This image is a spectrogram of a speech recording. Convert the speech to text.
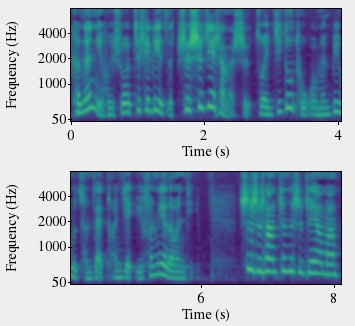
可能你会说，这些例子是世界上的事。作为基督徒，我们并不存在团结与分裂的问题。事实上，真的是这样吗？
